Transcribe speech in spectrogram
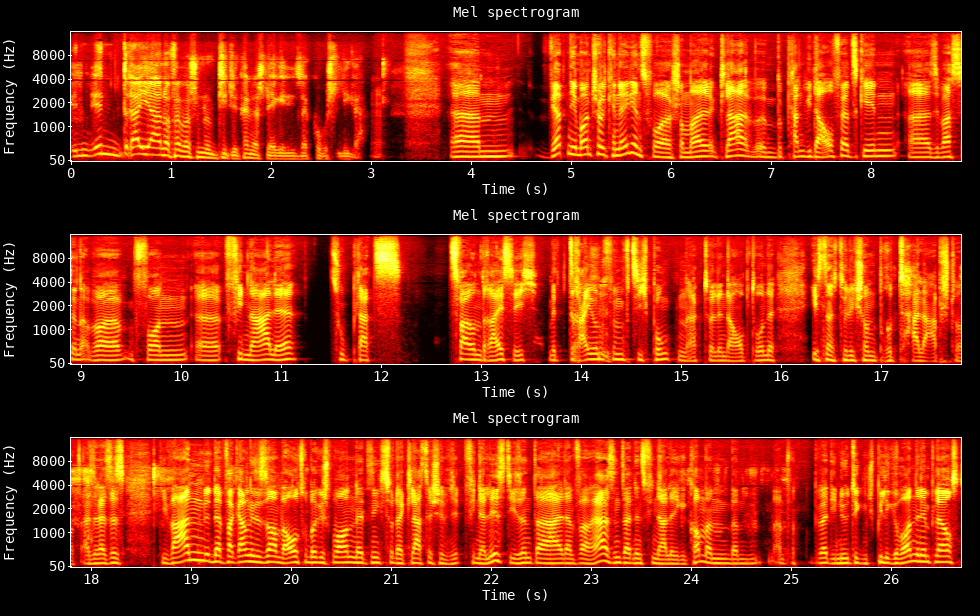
in, in drei Jahren auf einmal schon im Titel. Kann das schnell gehen in dieser komischen Liga. Ähm, wir hatten die Montreal Canadiens vorher schon mal. Klar, äh, kann wieder aufwärts gehen, äh, Sebastian, aber von äh, Finale zu Platz 32 mit 53 hm. Punkten aktuell in der Hauptrunde, ist natürlich schon ein brutaler Absturz. Also das ist, die waren in der vergangenen Saison, haben wir auch drüber gesprochen, jetzt nicht so der klassische Finalist, die sind da halt einfach, ja, sind dann ins Finale gekommen, haben, einfach die nötigen Spiele gewonnen in den Playoffs,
